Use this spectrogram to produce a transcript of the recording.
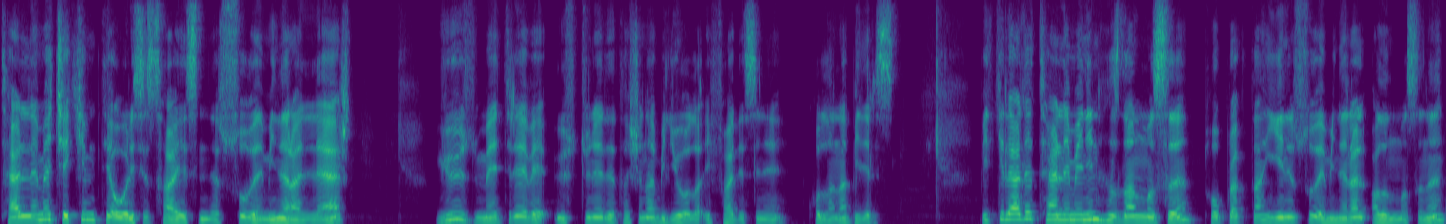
Terleme çekim teorisi sayesinde su ve mineraller 100 metre ve üstüne de taşınabiliyorlar ifadesini kullanabiliriz. Bitkilerde terlemenin hızlanması topraktan yeni su ve mineral alınmasını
